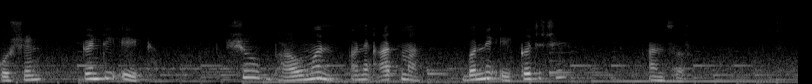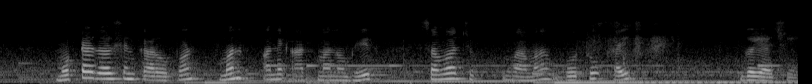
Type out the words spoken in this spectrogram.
ક્વેશ્ચન ટ્વેન્ટી એટ શું ભાવમન અને આત્મા બંને એક જ છે? આન્સર મોટા દર્શનકારો પણ મન અને આત્માનો ભેદ સમજવામાં ગોથો ખાઈ ગયા છે.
